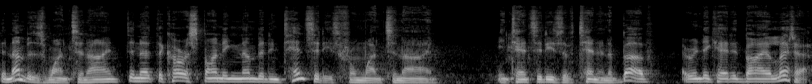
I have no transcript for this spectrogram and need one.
The numbers 1 to 9 denote the corresponding numbered intensities from 1 to 9. Intensities of 10 and above are indicated by a letter,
